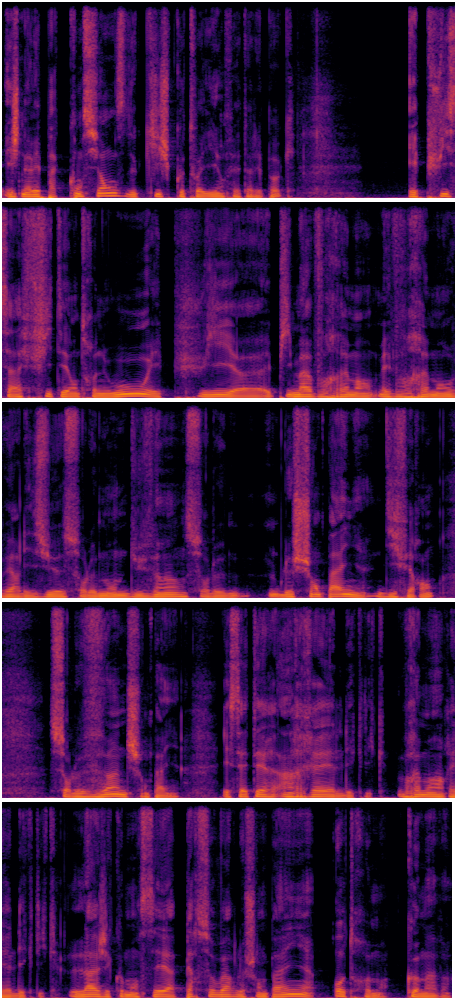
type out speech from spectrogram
Et je n'avais pas conscience de qui je côtoyais en fait à l'époque. Et puis ça a fité entre nous, et puis, euh, et puis il m'a vraiment, mais vraiment ouvert les yeux sur le monde du vin, sur le, le champagne différent, sur le vin de champagne. Et ça a été un réel déclic, vraiment un réel déclic. Là, j'ai commencé à percevoir le champagne autrement, comme un vin.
